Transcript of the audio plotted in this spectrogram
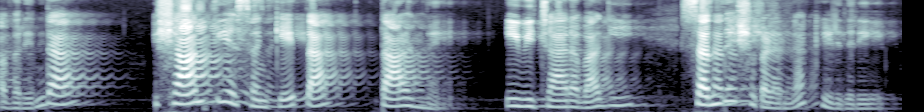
ಅವರಿಂದ ಶಾಂತಿಯ ಸಂಕೇತ ತಾಳ್ಮೆ. ಈ ವಿಚಾರವಾಗಿ ಸಂದೇಶಗಳನ್ನು ಕೇಳಿದಿರಿ.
